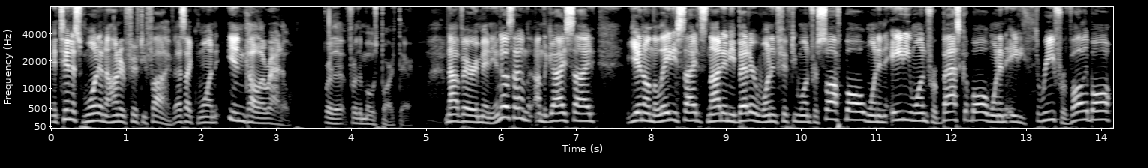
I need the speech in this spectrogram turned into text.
And tennis, 1 in 155. That's like one in Colorado for the for the most part there. Not very many. And notice on the, on the guy's side, again on the ladies' side, it's not any better. One in 51 for softball, one in 81 for basketball, one in 83 for volleyball,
